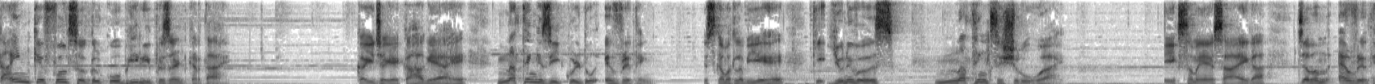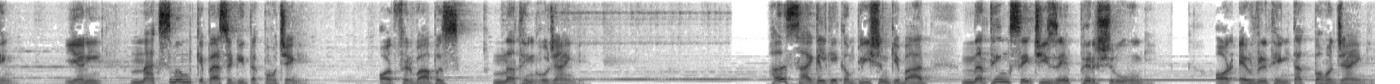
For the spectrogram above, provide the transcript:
टाइम के फुल सर्कल को भी रिप्रेजेंट करता है। कई जगह कहा गया है nothing is equal to everything इसका मतलब यह है कि यूनिवर्स नथिंग से शुरू हुआ है। एक समय ऐसा आएगा जब हम एवरीथिंग यानी मैक्सिमम कैपेसिटी तक पहुँचेंगे और फिर वापस नथिंग हो जाएँगे। हर साइकिल के कंप्लीशन के बाद नथिंग से चीज़ें फिर शुरू होंगी और एवरीथिंग तक पहुँच जाएँगी।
